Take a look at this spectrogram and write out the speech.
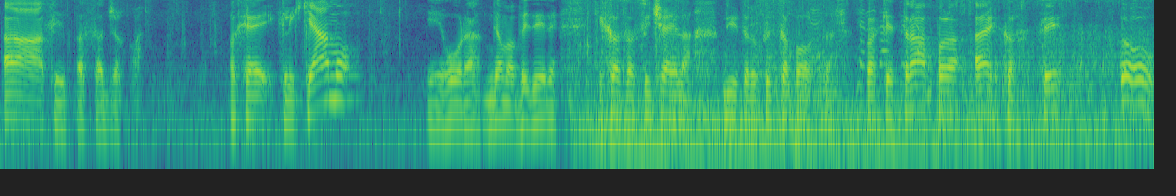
Ah sì, il passaggio qua. Ok, clicchiamo. E ora andiamo a vedere che cosa si cela dietro questa porta. Qualche trappola. Eccola, sì. Oh,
